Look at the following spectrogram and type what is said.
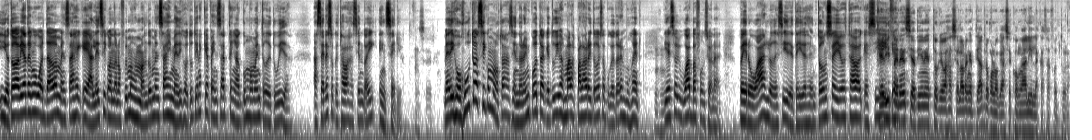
Y yo todavía tengo guardado el mensaje que Alexi cuando nos fuimos me mandó un mensaje y me dijo, tú tienes que pensarte en algún momento de tu vida, hacer eso que estabas haciendo ahí en serio. En serio. Me dijo, justo así como lo estás haciendo, no importa que tú digas malas palabras y todo eso porque tú eres mujer. Y eso igual va a funcionar. Pero hazlo, decídete. Y desde entonces yo estaba que sí. ¿Qué que- diferencia tiene esto que vas a hacer ahora en el teatro con lo que haces con Ali en la Casa de Fortuna?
